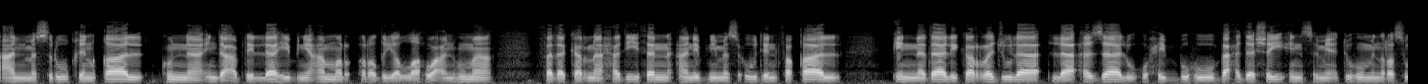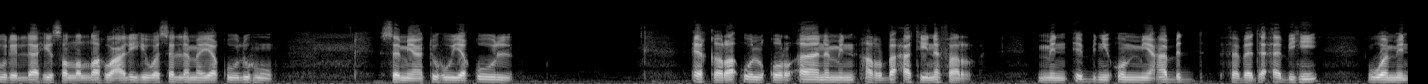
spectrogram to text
عن مسروق قال كنا عند عبد الله بن عمرو رضي الله عنهما فذكرنا حديثا عن ابن مسعود فقال إن ذلك الرجل لا أزال أحبه بعد شيء سمعته من رسول الله صلى الله عليه وسلم يقوله. سمعته يقول اقرأوا القرآن من أربعة نفر من ابن أم عبد فبدأ به ومن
